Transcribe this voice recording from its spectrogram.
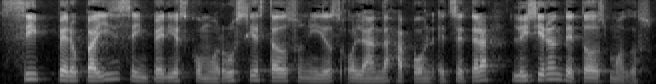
Sí, pero países e imperios como Rusia, Estados Unidos, Holanda, Japón, etc., lo hicieron de todos modos.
